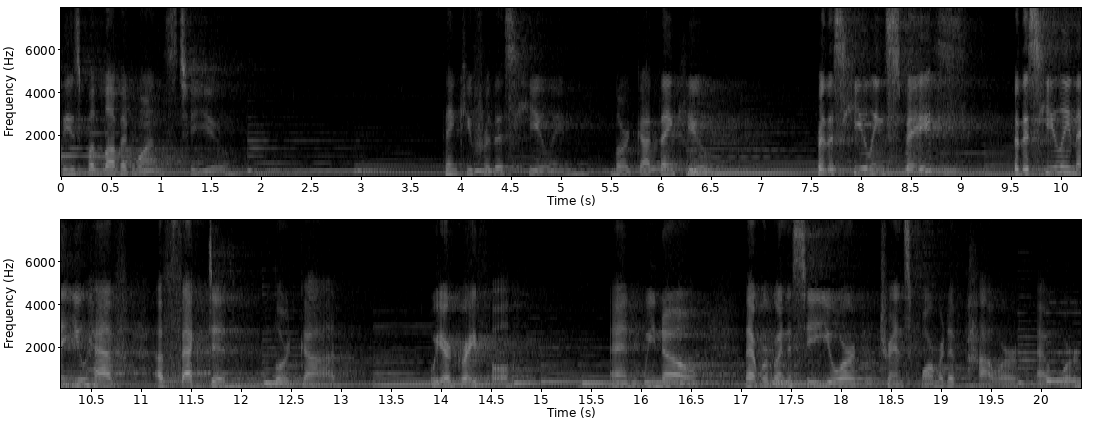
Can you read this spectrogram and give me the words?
these beloved ones to you. Thank you for this healing, Lord God. Thank you for this healing space, for this healing that you have affected, Lord God. We are grateful, and we know that we're going to see your transformative power at work.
